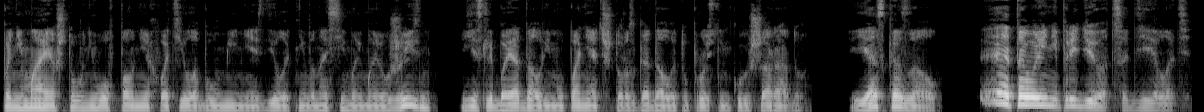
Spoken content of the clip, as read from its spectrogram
понимая, что у него вполне хватило бы умения сделать невыносимой мою жизнь, если бы я дал ему понять, что разгадал эту простенькую шараду, я сказал, этого и не придется делать.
